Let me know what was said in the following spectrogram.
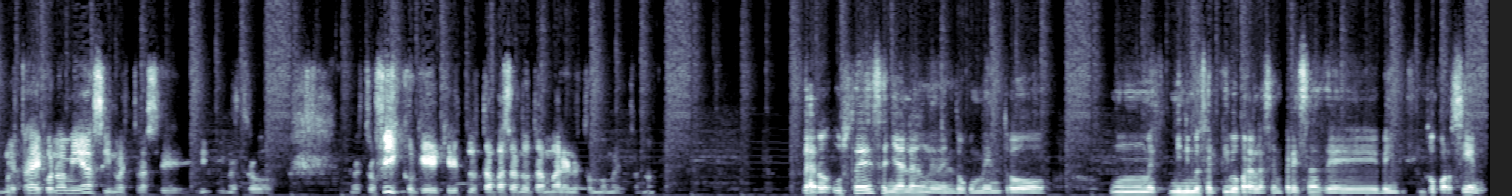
nuestras economías y, nuestras, y nuestro nuestro fisco, que, lo está pasando tan mal en estos momentos, ¿no? Claro, ustedes señalan en el documento un mínimo efectivo para las empresas de 25%,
